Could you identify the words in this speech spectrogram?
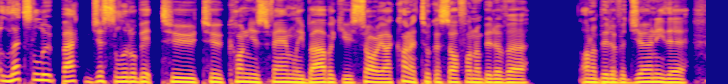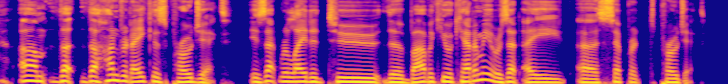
let's loop back just a little bit to to Conyers Family Barbecue. Sorry, I kind of took us off on a bit of a on a bit of a journey there. Um, the the Hundred Acres project is that related to the Barbecue Academy, or is that a, a separate project?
